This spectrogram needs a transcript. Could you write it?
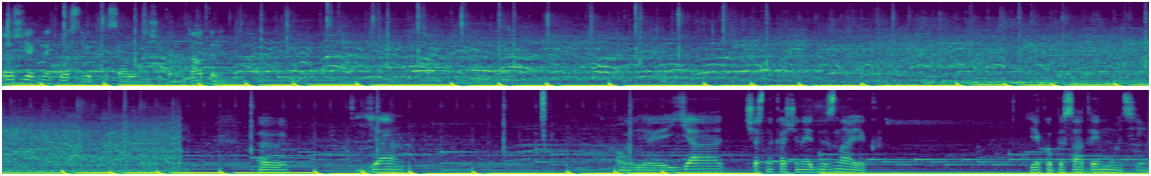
Тож як не Костів, як писали наші коментатори. Я. Ой, е, я, чесно кажучи, навіть не знаю, як, як описати емоції.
